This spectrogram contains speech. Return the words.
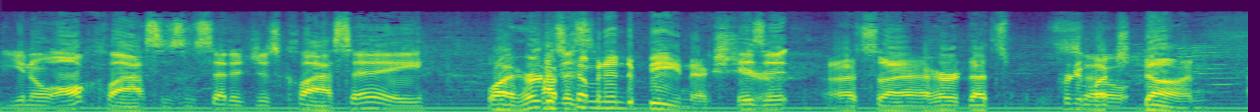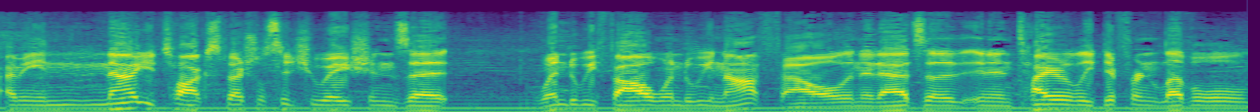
you know all classes instead of just Class A. Well, I heard it's coming into B next year. Is it? That's I heard that's pretty so, much done. I mean, now you talk special situations that when do we foul, when do we not foul, and it adds a, an entirely different level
